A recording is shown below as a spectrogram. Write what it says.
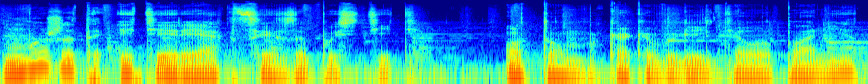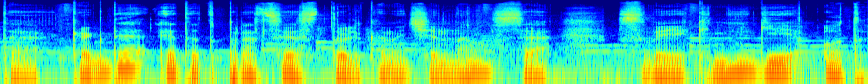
может эти реакции запустить. О том, как выглядела планета, когда этот процесс только начинался, в своей книге «От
